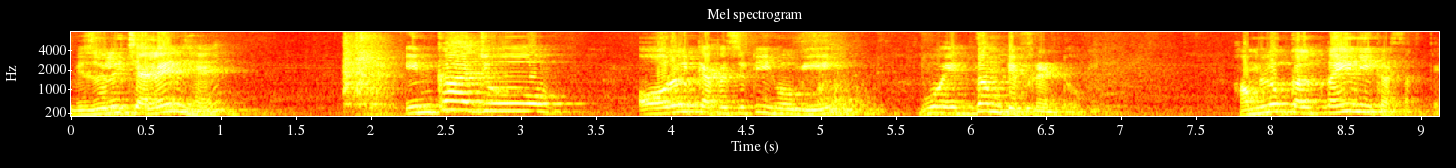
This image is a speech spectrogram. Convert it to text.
विजुअली चैलेंज हैं इनका जो ऑरल कैपेसिटी होगी वो एकदम डिफरेंट होगी हम लोग कल्पना ही नहीं कर सकते।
